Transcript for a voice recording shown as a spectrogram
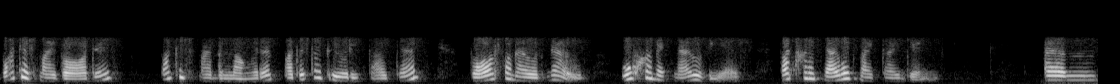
Wat is my waardes wat is my belangrik? Wat is my prioriteite? Waarvan hou ek nou? Hoe gaan ek nou wees? Wat gaan ek nou met my tyd doen? Ehm um,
